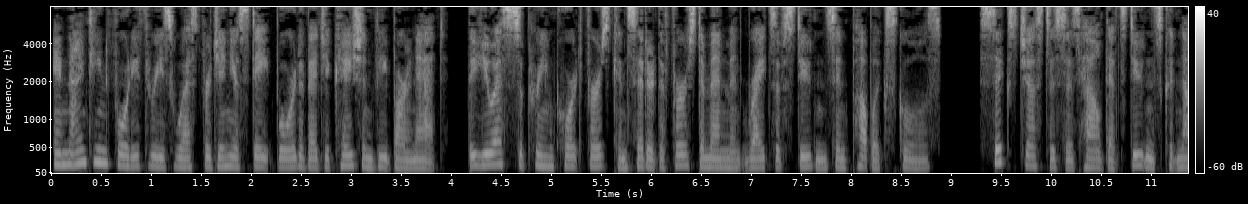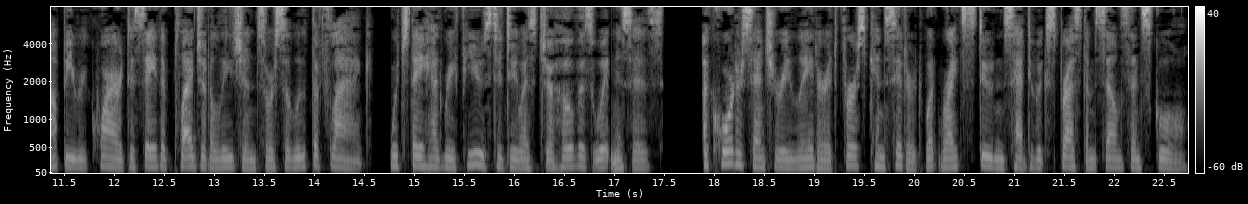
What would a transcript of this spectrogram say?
In 1943's West Virginia State Board of Education v. Barnette, the U.S. Supreme Court first considered the First Amendment rights of students in public schools. Six justices held that students could not be required to say the Pledge of Allegiance or salute the flag, which they had refused to do as Jehovah's Witnesses. A quarter century later, it first considered what rights students had to express themselves in school.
